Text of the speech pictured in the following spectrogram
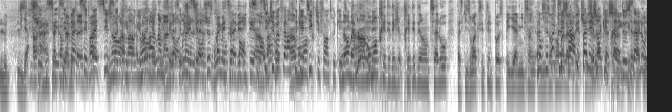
le, il y a C'est- Ah, fa- facile non, ça comme pas- argument. non, mais- non, mais mais c'est- oui, mais la vérité. hein. Si tu veux faire un truc moment- éthique, tu fais un truc éthique. Non, mais à un moment, traiter des, traiter des gens de salauds parce qu'ils ont accepté le poste payé à 1500 à Non, c'est pas 1500 que balles. c'est pas- les gens qui traitent de salauds.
